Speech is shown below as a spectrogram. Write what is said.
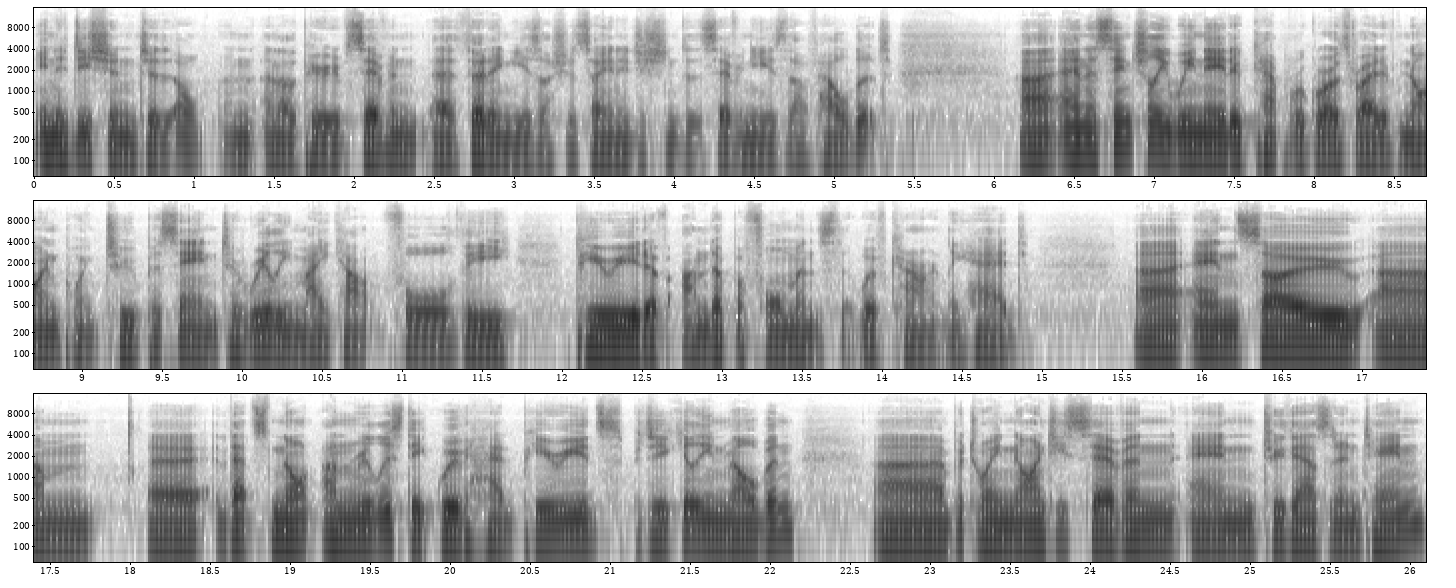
in addition to the, oh, another period of seven, uh, 13 years, I should say, in addition to the seven years that I've held it. Uh, and essentially, we need a capital growth rate of 9.2% to really make up for the period of underperformance that we've currently had. Uh, and so um, uh, that's not unrealistic. We've had periods, particularly in Melbourne, uh, between 97 and 2010.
